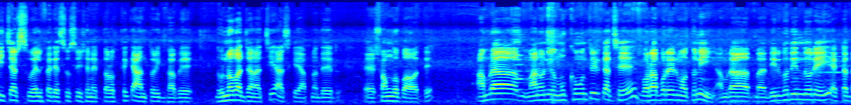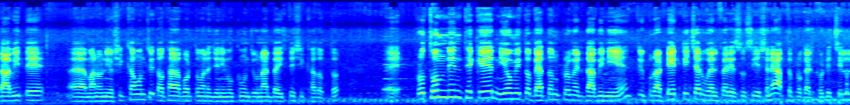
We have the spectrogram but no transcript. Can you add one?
টিচার্স ওয়েলফেয়ার অ্যাসোসিয়েশনের তরফ থেকে আন্তরিকভাবে ধন্যবাদ জানাচ্ছি আজকে আপনাদের সঙ্গ পাওয়াতে। আমরা মাননীয় মুখ্যমন্ত্রীর কাছে বরাবরের মতনই আমরা দীর্ঘদিন ধরেই একটা দাবিতে মাননীয় শিক্ষামন্ত্রী তথা বর্তমানে যিনি মুখ্যমন্ত্রী ওনার দায়িত্বে শিক্ষা দপ্তর। প্রথম দিন থেকে নিয়মিত বেতনক্রমের দাবি নিয়ে ত্রিপুরা টেট টিচার ওয়েলফেয়ার অ্যাসোসিয়েশনে আত্মপ্রকাশ ঘটেছিল।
